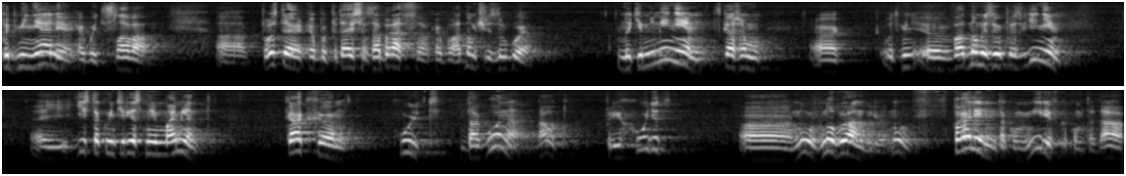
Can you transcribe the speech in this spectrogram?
подменяли как бы эти слова. А, Просто я как бы пытаюсь разобраться как бы одном через другое. Но тем не менее, скажем, э, вот э, в одном из его произведений есть такой интересный момент, как культ Дагона да, вот, приходит ну, в Новую Англию, ну, в параллельном таком мире, в каком-то, да,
